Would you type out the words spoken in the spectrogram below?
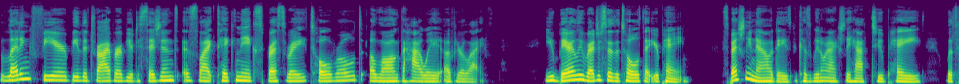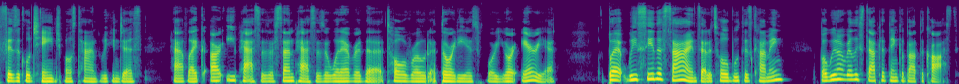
Letting fear be the driver of your decisions is like taking the expressway toll road along the highway of your life. You barely register the tolls that you're paying, especially nowadays because we don't actually have to pay with physical change most times. We can just have like our e passes or sun passes or whatever the toll road authority is for your area. But we see the signs that a toll booth is coming, but we don't really stop to think about the cost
